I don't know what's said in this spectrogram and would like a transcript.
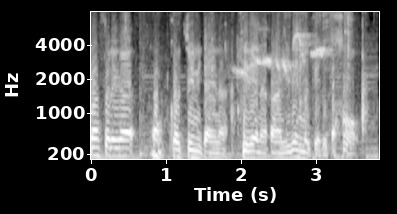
まあ、それが、こっちみたいな、綺麗な感じで抜けると。そう。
